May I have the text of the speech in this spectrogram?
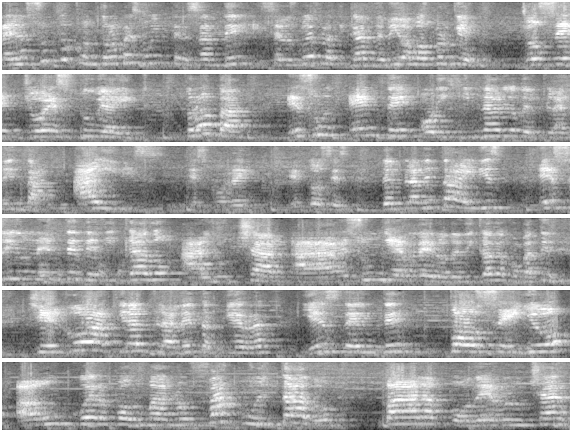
El asunto con Tromba es muy interesante y se los voy a platicar de viva voz porque yo sé, yo estuve ahí. Tromba es un ente originario del planeta Iris es correcto. Entonces, del planeta Iris es un ente dedicado a luchar, es un guerrero dedicado a combatir. Llegó aquí al planeta Tierra y este ente poseyó a un cuerpo humano facultado para poder luchar.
